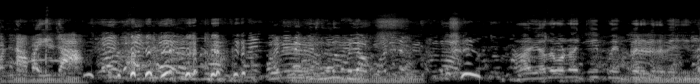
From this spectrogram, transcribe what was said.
ஒன்னா வைகிட்டா எதை ஒண்ணா கீப் இப்ப இருக்கிற வெளியில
